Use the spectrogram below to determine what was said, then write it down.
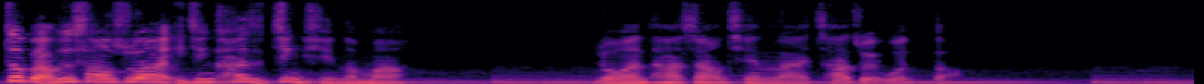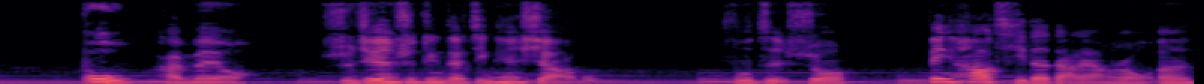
这表示上述案已经开始进行了吗？荣恩踏上前来，插嘴问道。不，还没有，时间是定在今天下午。夫子说，并好奇地打量荣恩。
